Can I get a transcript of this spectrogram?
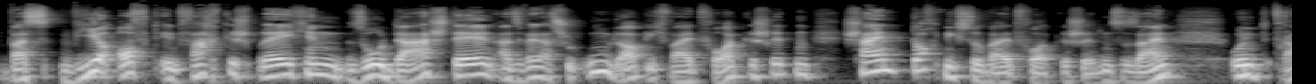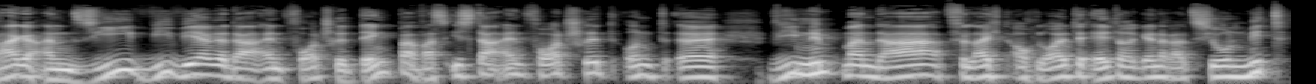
was wir oft in Fachgesprächen so darstellen, als wäre das schon unglaublich weit fortgeschritten, scheint doch nicht so weit fortgeschritten zu sein. Und Frage an Sie, wie wäre da ein Fortschritt denkbar? Was ist da ein Fortschritt? Und äh, wie nimmt man da vielleicht auch Leute älterer Generation mit?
